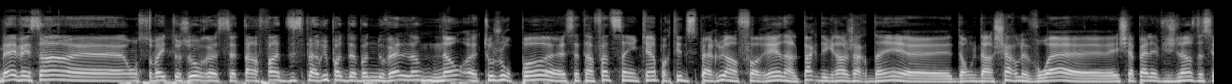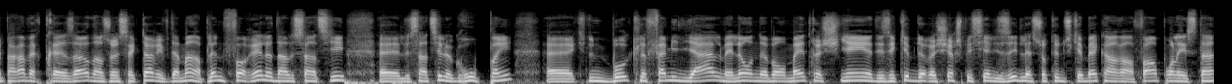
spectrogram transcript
Ben Vincent, euh, on surveille toujours euh, cet enfant disparu, pas de bonnes nouvelles là? Non, euh, toujours pas. cet enfant de 5 ans porté disparu en forêt dans le parc des Grands Jardins, donc dans Charlevoix, échappé à la vigilance de ses parents vers 13 heures dans un secteur évidemment en pleine forêt là, dans le sentier le sentier le Gros Pin qui est une boucle familiale, mais là on a bon maître chien des équipes de recherche spécialisées de la Sûreté du Québec en renfort pour l'instant,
